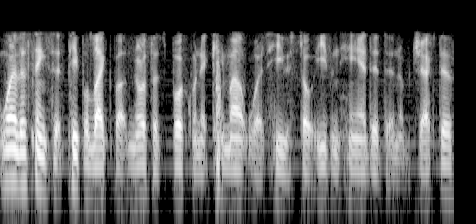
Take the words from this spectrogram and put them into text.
one of the things that people liked about Northup's book when it came out was he was so even-handed and objective,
